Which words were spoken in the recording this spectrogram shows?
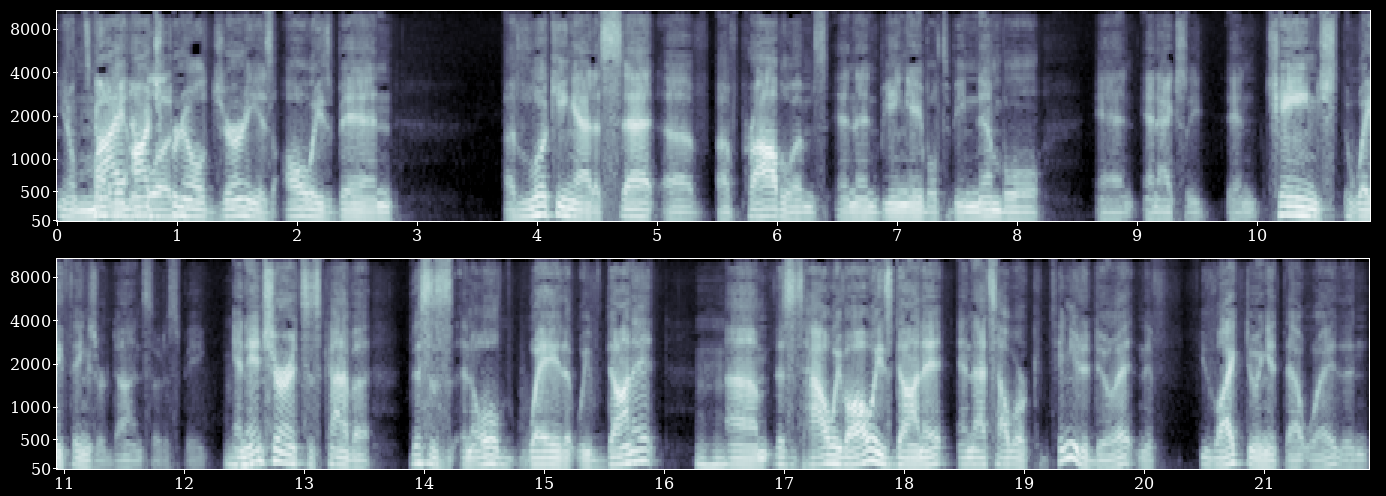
you know It's my your blood. entrepreneurial journey has always been uh, looking at a set of of problems and then being able to be nimble and and actually and change the way things are done, so to speak. Mm-hmm. And insurance is kind of a this is an old way that we've done it. Mm-hmm. Um, this is how we've always done it, and that's how we'll continue to do it. And if you like doing it that way, then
